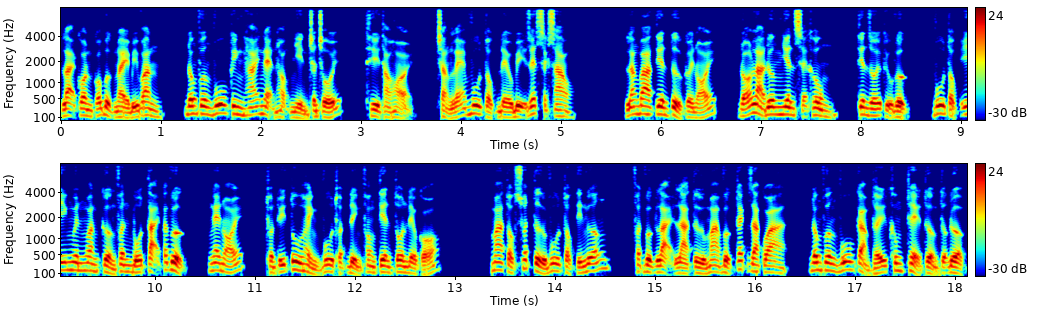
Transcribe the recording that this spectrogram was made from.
lại còn có bực này bí văn, đông phương vũ kinh hãi nghẹn họng nhìn chân chối, thì thào hỏi, chẳng lẽ vu tộc đều bị giết sạch sao? Lăng ba tiên tử cười nói, đó là đương nhiên sẽ không, tiên giới cựu vực, vu tộc y nguyên ngoan cường phân bố tại các vực, nghe nói, thuần túy tu hành vu thuật đỉnh phong tiên tôn đều có. Ma tộc xuất từ vu tộc tín ngưỡng, phật vực lại là từ ma vực tách ra qua, đông phương vũ cảm thấy không thể tưởng tượng được,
